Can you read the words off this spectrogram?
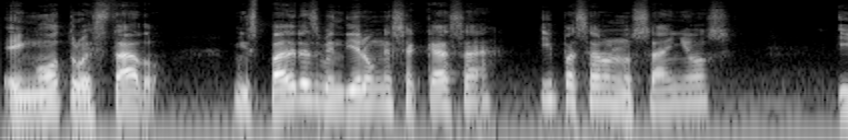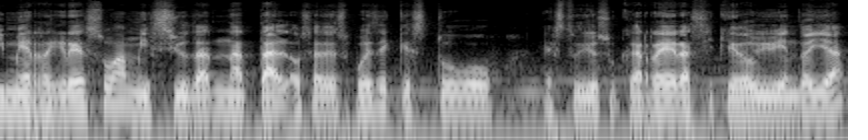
en otro estado. Mis padres vendieron esa casa y pasaron los años y me regreso a mi ciudad natal, o sea, después de que estuvo, estudió su carrera, se quedó viviendo allá,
